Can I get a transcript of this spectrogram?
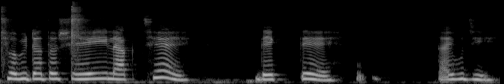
ছবিটা তো সেই লাগছে দেখতে। তাই বুঝি?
